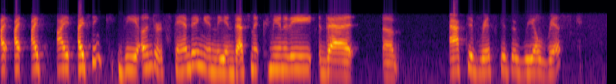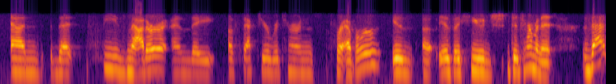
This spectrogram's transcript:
I, I, I, I think the understanding in the investment community that uh, active risk is a real risk and that fees matter and they affect your returns forever is uh, is a huge determinant. That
